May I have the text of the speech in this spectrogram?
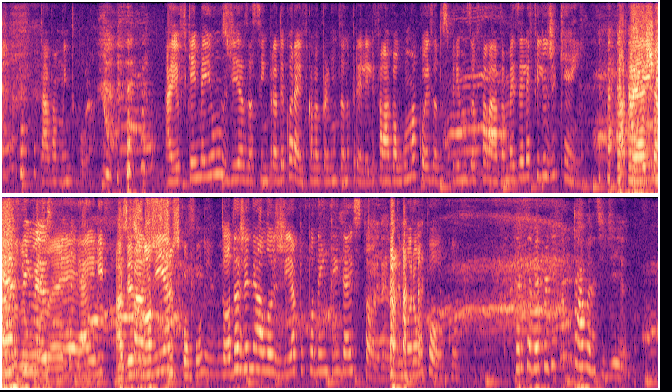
Tava muito boa. Aí eu fiquei meio uns dias assim pra decorar. Eu ficava perguntando pra ele. Ele falava alguma coisa dos primos, eu falava, mas ele é filho de quem? Até achar é todo assim mundo. mesmo. É, É, aí ele Às vezes os nossos tios se confundem, né? toda a genealogia pra poder entender a história. Demorou um pouco. Quero saber por que, que eu não tava nesse dia.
